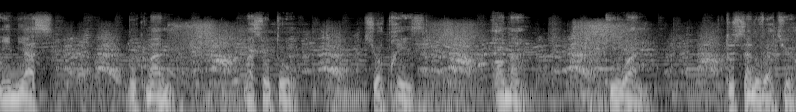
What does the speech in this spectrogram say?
Ignace, Boukman, Masoto, Surprise, Romain, Kiwan, Toussaint l'ouverture,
